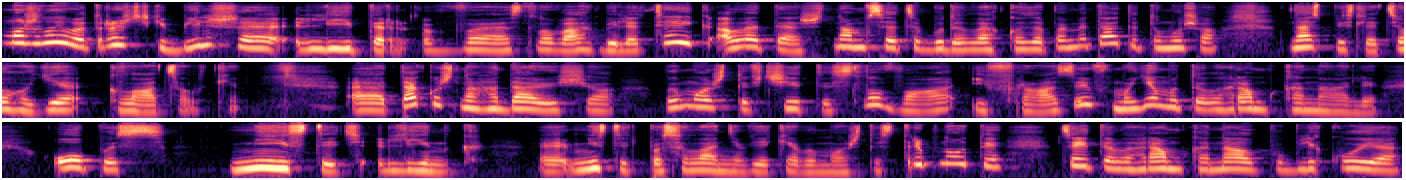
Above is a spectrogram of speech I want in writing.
Можливо, трошечки більше літер в словах біля take, але теж нам все це буде легко запам'ятати, тому що в нас після цього є клацалки. Е, також нагадаю, що ви можете вчити слова і фрази в моєму телеграм-каналі. Опис містить лінк містить посилання, в яке ви можете стрибнути. Цей телеграм-канал публікує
